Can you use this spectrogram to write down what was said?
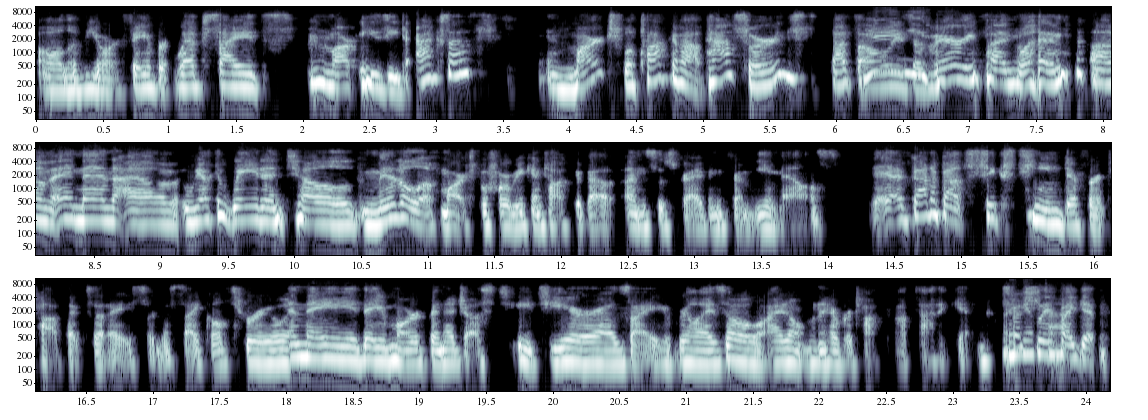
all of your favorite websites are easy to access. In March, we'll talk about passwords. That's always Yay. a very fun one. Um, and then um, we have to wait until middle of March before we can talk about unsubscribing from emails. I've got about 16 different topics that I sort of cycle through and they they morph and adjust each year as I realize, oh, I don't want to ever talk about that again. Especially I if I get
